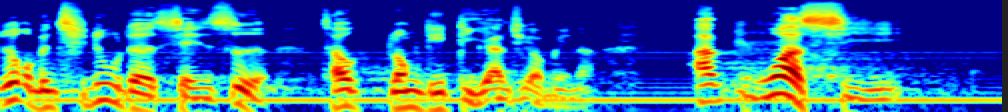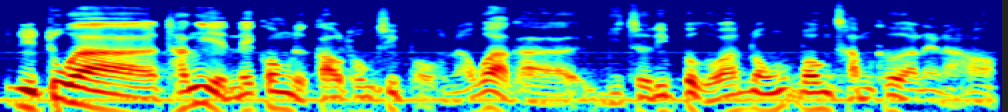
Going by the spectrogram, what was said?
如果我们勤务的显示，超拢伫治安方面啦。啊，我是因为拄啊唐演咧讲着交通这部分啦，我也甲二做你报告，我拢拢参考安尼啦吼。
